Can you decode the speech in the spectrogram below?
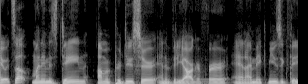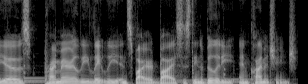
Hey, what's up? My name is Dane. I'm a producer and a videographer, and I make music videos primarily lately inspired by sustainability and climate change.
